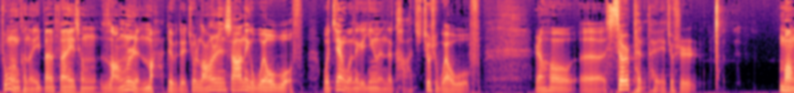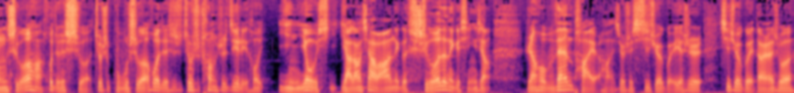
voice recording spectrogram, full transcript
中文可能一般翻译成“狼人”嘛，对不对？就狼人杀那个 “well wolf”，我见过那个英文的卡，就是 “well wolf”。然后，呃，“Serpent”，也就是。蟒蛇哈，或者是蛇，就是古蛇，或者是就是《创世纪》里头引诱亚当夏娃那个蛇的那个形象，然后 vampire 哈，就是吸血鬼，也是吸血鬼。当然说，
